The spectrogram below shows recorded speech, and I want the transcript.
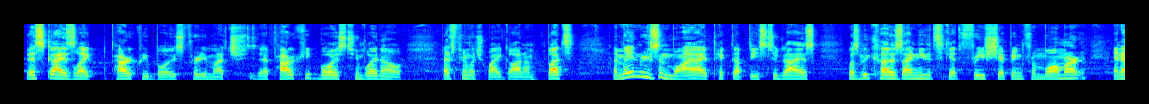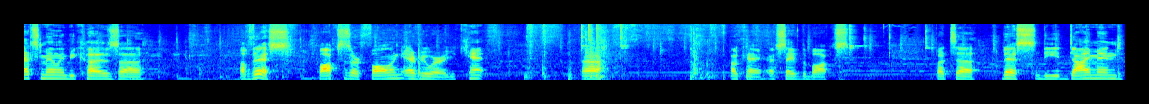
this guy's like Power Creep Boys pretty much. The Power Creep Boys 2.0. That's pretty much why I got him. But the main reason why I picked up these two guys was because I needed to get free shipping from Walmart, and that's mainly because uh, of this. Boxes are falling everywhere. You can't... Ah. Okay, I saved the box. But uh, this, the Diamond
